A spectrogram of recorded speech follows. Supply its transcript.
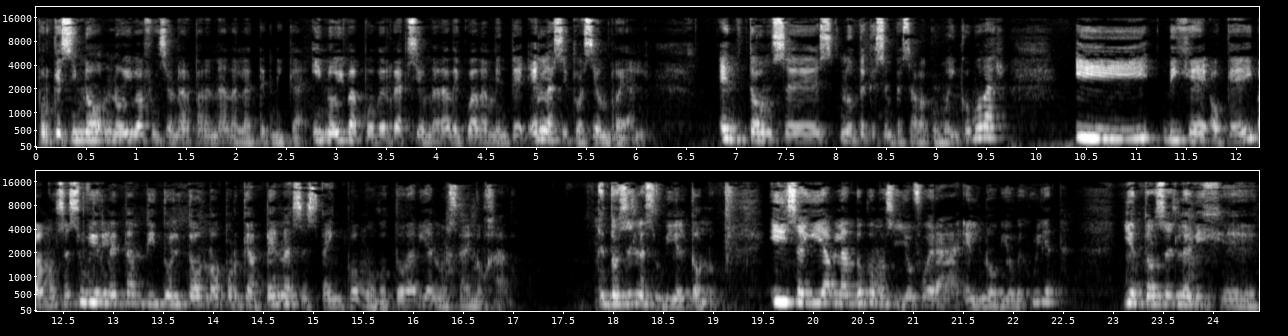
Porque si no, no iba a funcionar para nada la técnica y no iba a poder reaccionar adecuadamente en la situación real. Entonces noté que se empezaba como a incomodar y dije, ok, vamos a subirle tantito el tono porque apenas está incómodo, todavía no está enojado. Entonces le subí el tono y seguí hablando como si yo fuera el novio de Julieta. Y entonces le dije,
